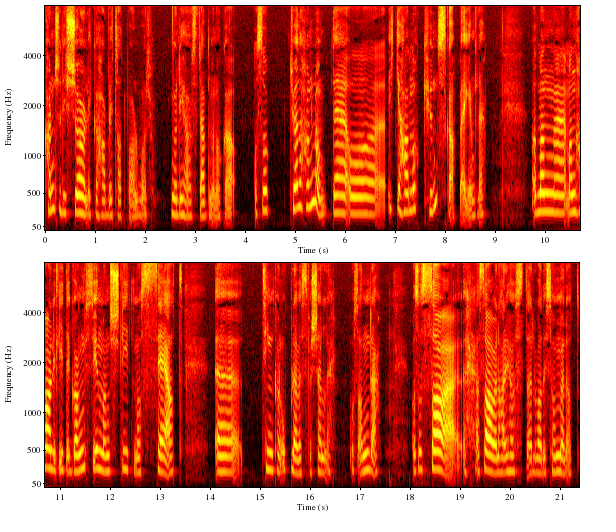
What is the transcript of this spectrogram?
kanskje de sjøl ikke har blitt tatt på alvor når de har strevd med noe. Og så tror jeg det handler om det å ikke ha nok kunnskap, egentlig. At man, eh, man har litt lite gangsyn. Man sliter med å se at uh, ting kan oppleves forskjellig hos andre. Og så sa jeg Jeg sa vel her i høst, eller var det i sommer, at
